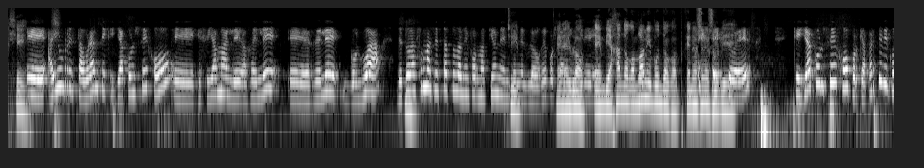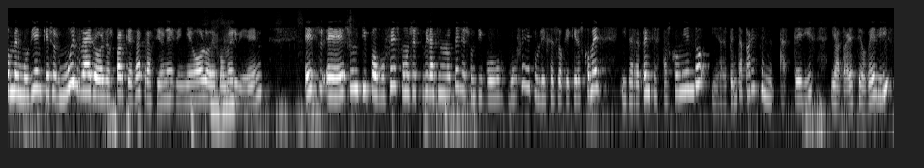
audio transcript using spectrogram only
Sí. Eh, hay un restaurante que ya aconsejo eh, que se llama Le Relais, eh, Relais Gaulois. De todas formas está toda la información en, Mm. Sí. en el blog, ¿eh? por si en el blog, quiere- en viajandoconmami.com, que no se nos olvide. eso es. Que yo aconsejo, porque aparte de comer muy bien, que eso es muy raro en los parques de atracciones, Viñego, lo de comer bien, es, eh, es un tipo buffet, es como si estuvieras en un hotel, es un tipo buffet, tú eliges lo que quieres comer y de repente estás comiendo y de repente aparecen Asterix y aparece Obelix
